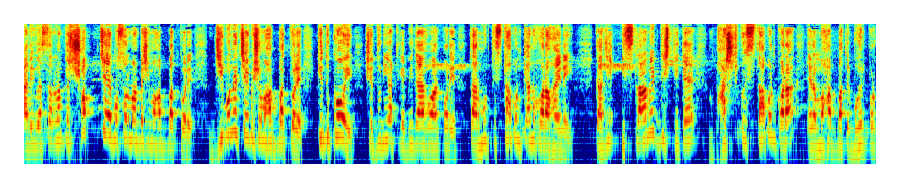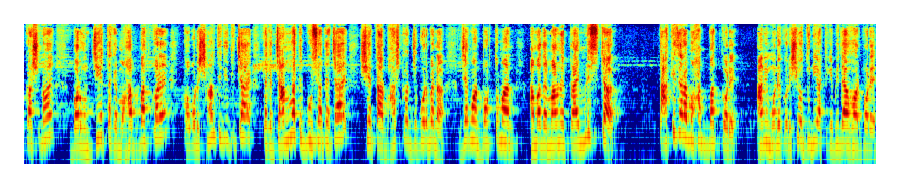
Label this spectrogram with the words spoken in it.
আলী আসাল্লামকে সবচেয়ে মুসলমান বেশি মহাব্বাত করে, জীবনের চেয়ে বেশি মহাব্বাত করে। কিন্তু কই? সে দুনিয়া থেকে বিদায় হওয়ার পরে তার মূর্তি স্থাপন কেন করা হয় নাই? কাজে ইসলামের দৃষ্টিতে ভাস্কর্য স্থাপন করা এরা মহাব্বাতের বহির্প্রকাশ নয়, বরং যে তাকে মহাব্বাত করে, কবরে শান্তি দিতে চায়, তাকে জান্নাতে পৌঁছাতে চায়, সে তার ভাস্কর্য করবে না। যেমন বর্তমান আমাদের মাননীয় প্রাইম মিনিস্টার তাকে যারা মহাব্বাত করে আমি মনে করি সেও দুনিয়া থেকে বিদায় হওয়ার পরে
